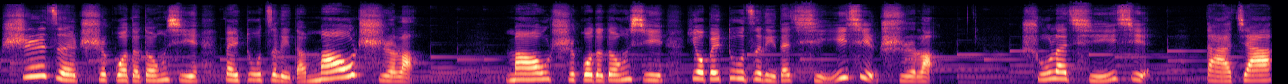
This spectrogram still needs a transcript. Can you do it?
狮子吃过的东西被肚子里的猫吃了，猫吃过的东西又被肚子里的琪琪吃了。除了琪琪，大家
